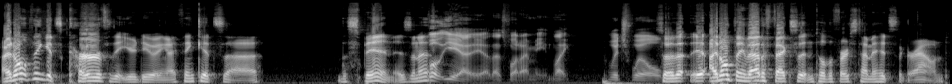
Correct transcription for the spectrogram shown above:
I don't think it's curve that you're doing. I think it's uh the spin, isn't it? well, yeah, yeah, that's what I mean. Like, which will so that, I don't think that affects it until the first time it hits the ground.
